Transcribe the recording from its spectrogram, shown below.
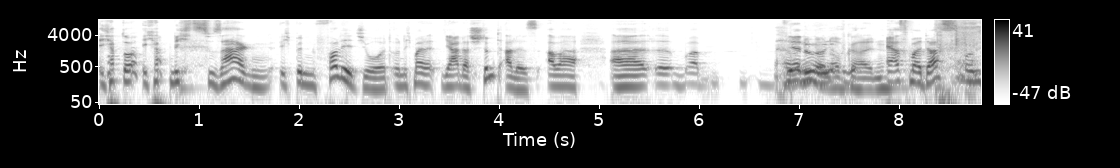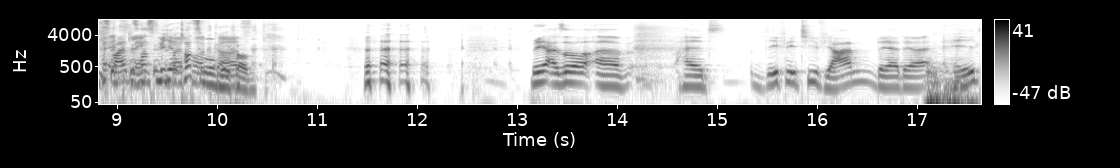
ich habe doch, ich habe nichts zu sagen. Ich bin ein Vollidiot. Und ich meine, ja, das stimmt alles, aber äh, äh, ja, du, niemand aufgehalten. erstmal das und zweitens hast du mich ja trotzdem umgekommen. Nee, also äh, halt definitiv Jan, der, der Held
